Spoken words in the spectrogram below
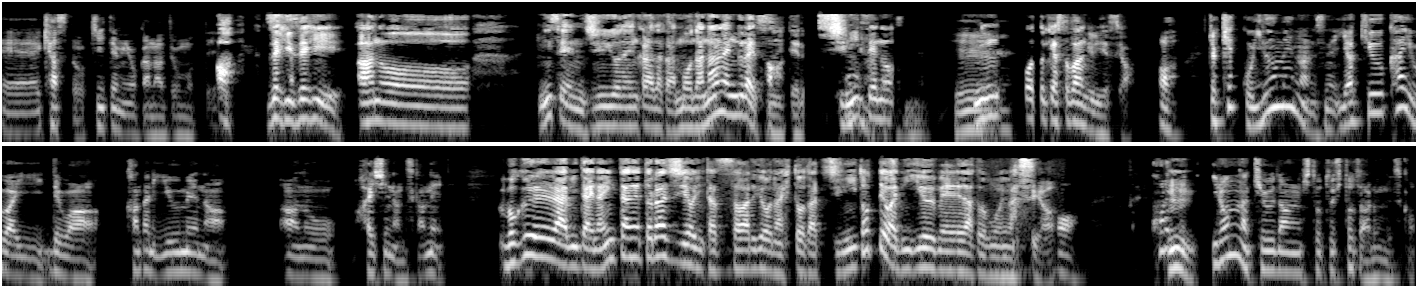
えーキャストを聞いてみようかなと思って。あぜひぜひ、あのー、2014年からだからもう7年ぐらい続いてる、老舗のポッドキャスト番組ですよ。あ、じゃあ結構有名なんですね。野球界隈ではかなり有名な、あの、配信なんですかね。僕らみたいなインターネットラジオに携わるような人たちにとっては有名だと思いますよ。これ、うん。いろんな球団一つ一つあるんですか？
